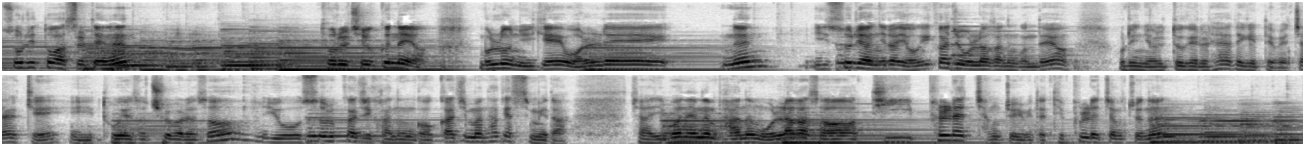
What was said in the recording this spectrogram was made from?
솔이 또 왔을 때는 도를 치고 끝내요. 물론 이게 원래는 이 솔이 아니라 여기까지 올라가는 건데요. 우린 12개를 해야 되기 때문에 짧게 이 도에서 출발해서 이 솔까지 가는 것까지만 하겠습니다. 자, 이번에는 반음 올라가서 D 플랫 장조입니다. D 플랫 장조는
